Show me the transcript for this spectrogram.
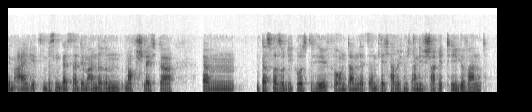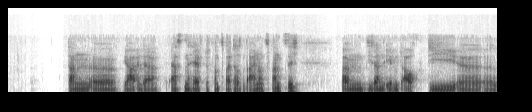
Dem einen geht es ein bisschen besser, dem anderen noch schlechter. Ähm, das war so die größte Hilfe. Und dann letztendlich habe ich mich an die Charité gewandt. Dann äh, ja in der ersten Hälfte von 2021 ähm, die dann eben auch die äh,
